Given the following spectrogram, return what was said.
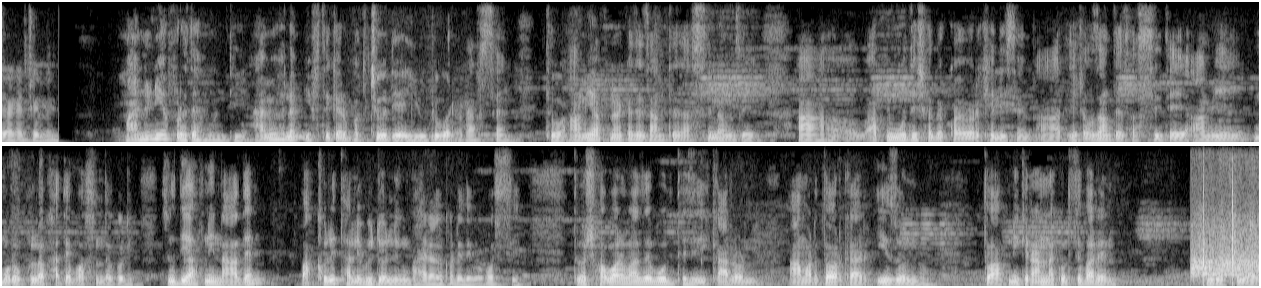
জায়গায় চলে। মাননীয় প্রধানমন্ত্রী, আমি হলাম ইফতেকার বাকচৌদিয়া ইউটিউবার রাফসান। তো আমি আপনার কাছে জানতে চাচ্ছিলাম যে আপনি মোদির সাথে কয়বার খেলেছেন? আর এটাও জানতে চাচ্ছি যে, আমি মোরগ পোলাও খেতে পছন্দ করি। যদি আপনি না দেন, পাক করি তাহলে ভিডিও লিঙ্ক ভাইরাল করে দেবো করছি তো সবার মাঝে বলতেছি, কারণ আমার দরকার এই জন্য। তো আপনি কি রান্না করতে পারেন? মোরগ পোলাও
